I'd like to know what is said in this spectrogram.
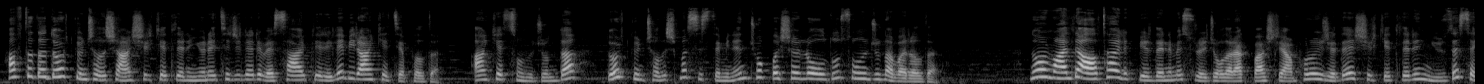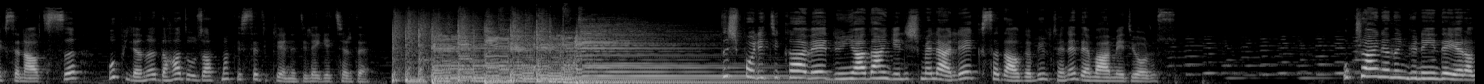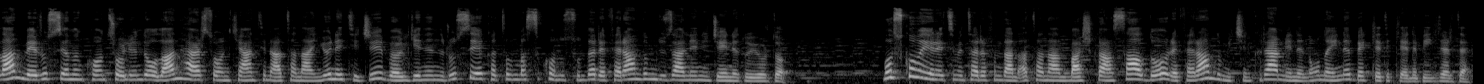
Haftada 4 gün çalışan şirketlerin yöneticileri ve sahipleriyle bir anket yapıldı. Anket sonucunda 4 gün çalışma sisteminin çok başarılı olduğu sonucuna varıldı. Normalde 6 aylık bir deneme süreci olarak başlayan projede şirketlerin %86'sı bu planı daha da uzatmak istediklerini dile getirdi. Dış politika ve dünyadan gelişmelerle kısa dalga bültene devam ediyoruz. Ukrayna'nın güneyinde yer alan ve Rusya'nın kontrolünde olan Herson kentine atanan yönetici bölgenin Rusya'ya katılması konusunda referandum düzenleneceğini duyurdu. Moskova yönetimi tarafından atanan Başkan Saldo referandum için Kremlin'in onayını beklediklerini bildirdi.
